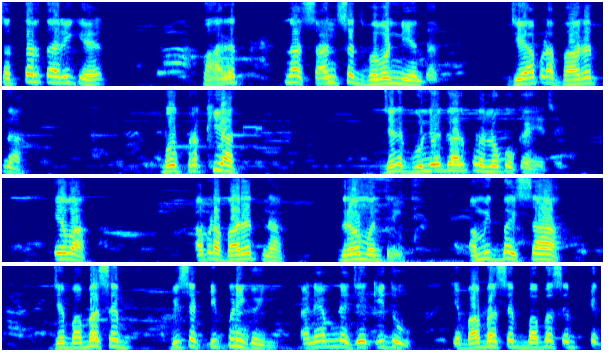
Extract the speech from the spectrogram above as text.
સત્તર તારીખે ભારતના સાંસદ ભવનની અંદર જે આપણા ભારતના બહુ પ્રખ્યાત, જેને ગુનેગાર પણ લોકો કહે છે, એવા આપણા ભારતના ગૃહમંત્રી અમિતભાઈ શાહ, જે બાબા સાહેબ વિશે ટિપ્પણી કરી અને એમને જે કીધું કે બાબા સાહેબ બાબા સાહેબ એક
